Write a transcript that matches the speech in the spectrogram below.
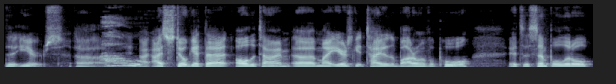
the ears. Uh, oh. I, I, still get that all the time. Uh, my ears get tight at the bottom of a pool. It's a simple little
